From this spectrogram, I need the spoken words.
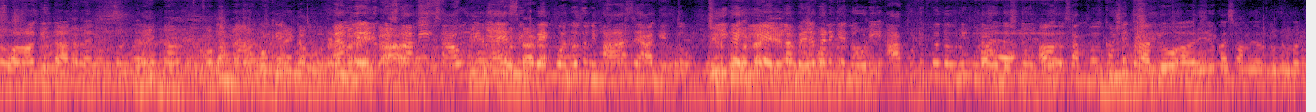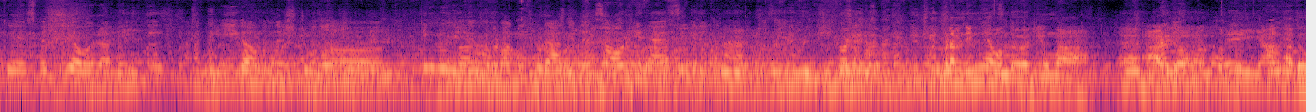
ಸೊ ಆಗಿಂದ ಆಗ್ತಾ ಇದೆ. ನ್ಯಾಯ ಸಿಗಬೇಕು ಅನ್ನೋದು ನಿಮ್ಮ ಆಸೆ ಆಗಿತ್ತು. ಈಗ ಎಲ್ಲ ಬೆಳವಣಿಗೆ ನೋಡಿ ಆ ಕುಟುಂಬದವರು ಕೂಡ ಒಂದಷ್ಟು ಅವರು ಖಂಡಿತವಾಗ್ಲೂ ರೇಣುಕಾ ಸ್ವಾಮಿ ಅವ್ರ ಕುಟುಂಬಕ್ಕೆ ಎಸ್ಪೆಷಲಿ ಅವರ ಹೆಂಡತಿ ಮತ್ತೆ ಈಗ ಒಂದಷ್ಟು ತಿಂಗಳು ಹಿಂದೆ ಒಂದು ಮಗು ಕೂಡ ಆಗಿದೆ. ಸೊ ಅವ್ರಿಗೆ ನ್ಯಾಯ ಸಿಕ್ಕಿದೆ ಅಂತ ನಾನು ಅನ್ಕೋತೀನಿ. ಮೇಡಮ್ ನಿನ್ನೆ ಒಂದು ನಿಮ್ಮ ಆಡಿಯೋ ಅದು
